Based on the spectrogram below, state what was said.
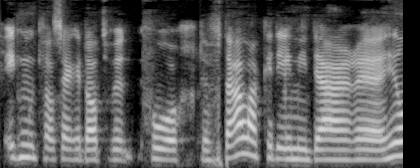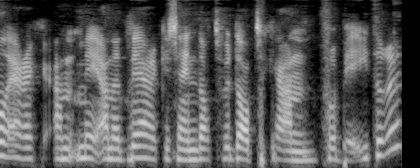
Ik moet wel zeggen dat we voor de Vertaalacademie daar eh, heel erg aan, mee aan het werken zijn dat we dat gaan verbeteren.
